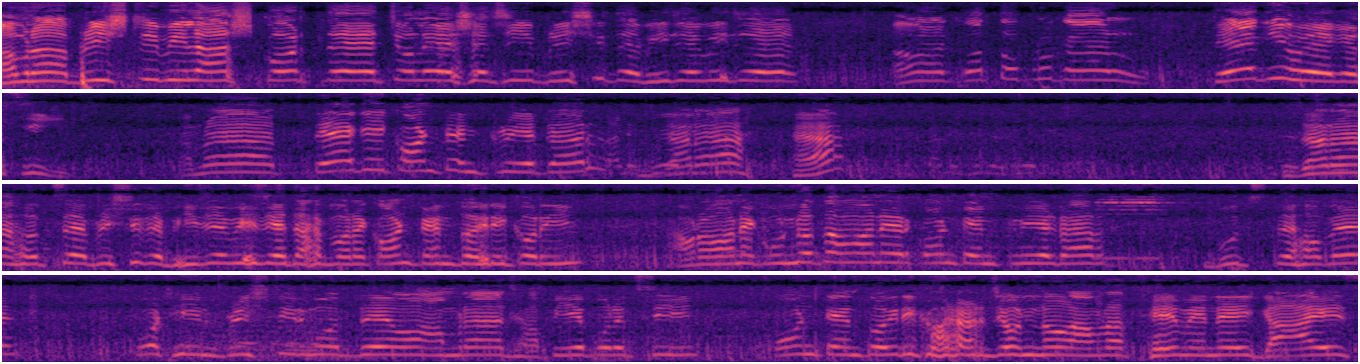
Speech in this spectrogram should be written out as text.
আমরা বৃষ্টি বিলাস করতে চলে এসেছি, বৃষ্টিতে ভিজে ভিজে। আমরা কত প্রকার ত্যাগই হয়ে গেছি। আমরা ত্যাগই কন্টেন্ট ক্রিয়েটার যারা হ্যাঁ? যারা হচ্ছে বৃষ্টিতে ভিজে ভিজে তারপরে কন্টেন্ট তৈরি করি। আমরা অনেক উন্নত মানের কন্টেন্ট ক্রিয়েটার বুঝতে হবে। কঠিন বৃষ্টির মধ্যেও আমরা ঝাঁপিয়ে পড়েছি। কন্টেন্ট তৈরি করার জন্য আমরা থেমে নেই। গাইস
